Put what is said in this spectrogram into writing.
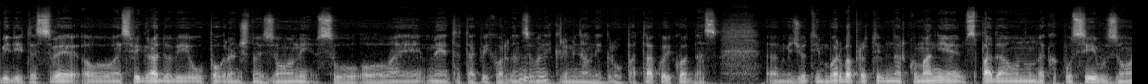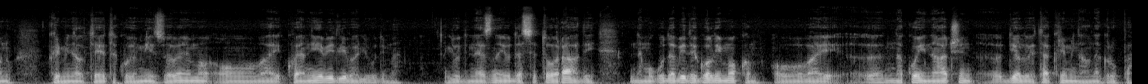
vidite sve ovaj svi gradovi u pograničnoj zoni su ovaj meta takvih organizovanih mm -hmm. kriminalnih grupa tako i kod nas e, međutim borba protiv narkomanije spada u nekakvu sivu zonu kriminaliteta koju mi zovemo ovaj koja nije vidljiva ljudima ljudi ne znaju da se to radi ne mogu da vide golim okom ovaj e, na koji način e, djeluje ta kriminalna grupa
